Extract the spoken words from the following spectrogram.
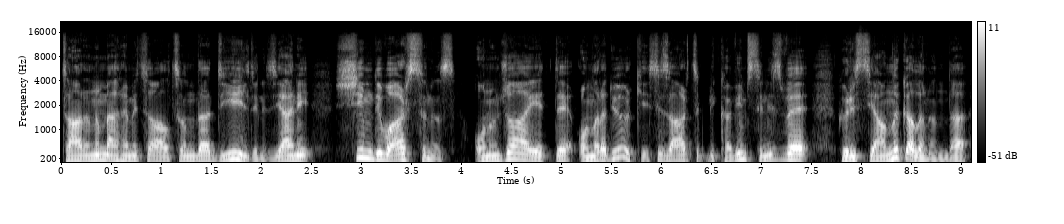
Tanrı'nın merhameti altında değildiniz. Yani şimdi varsınız. 10. ayette onlara diyor ki siz artık bir kavimsiniz ve Hristiyanlık alanında,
